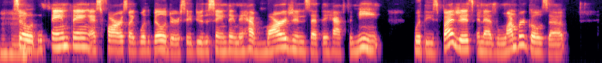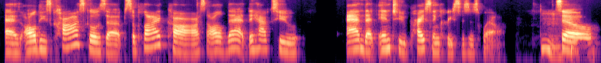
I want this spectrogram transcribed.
mm-hmm. so the same thing as far as like with builders they do the same thing they have margins that they have to meet with these budgets and as lumber goes up as all these costs goes up supply costs all of that they have to add that into price increases as well Hmm. So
